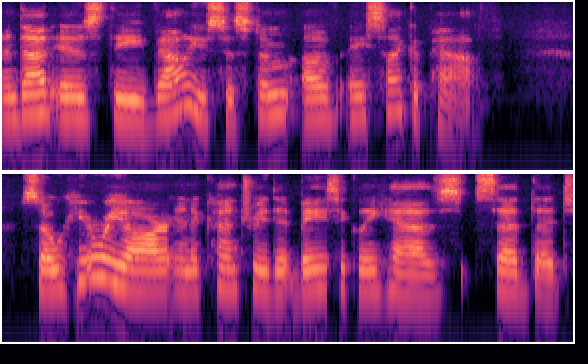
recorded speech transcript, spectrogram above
And that is the value system of a psychopath. So here we are in a country that basically has said that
